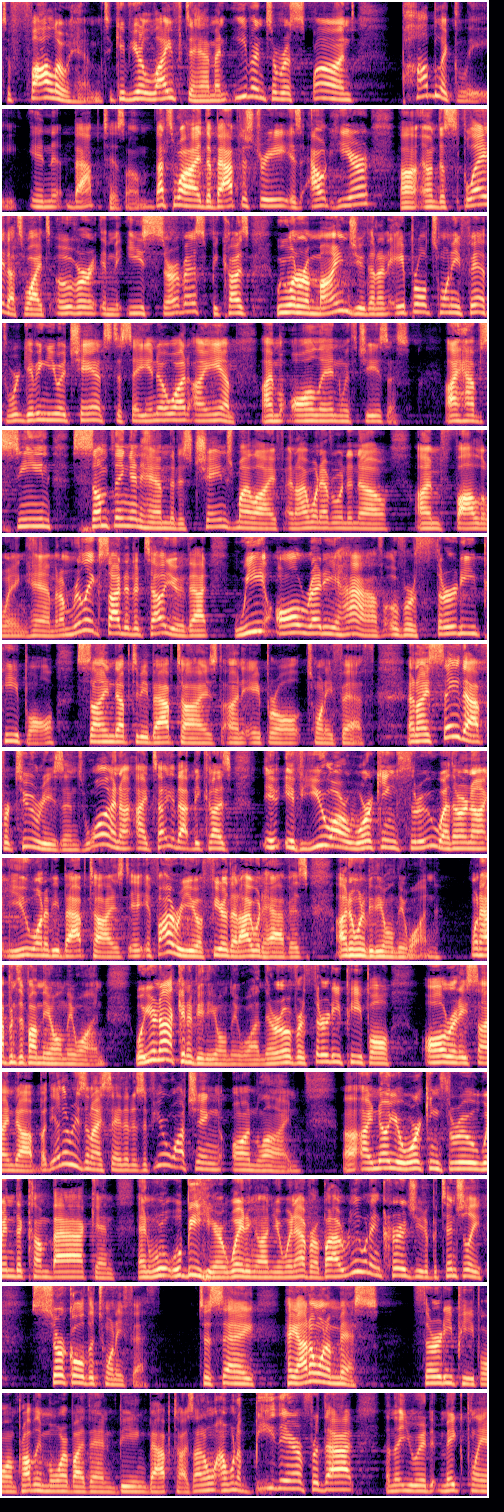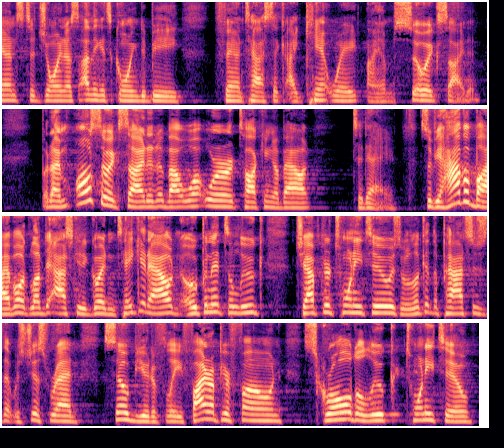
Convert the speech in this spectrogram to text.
to follow him, to give your life to him, and even to respond publicly in baptism. That's why the baptistry is out here uh, on display. That's why it's over in the East service, because we want to remind you that on April 25th, we're giving you a chance to say, you know what, I am. I'm all in with Jesus. I have seen something in him that has changed my life, and I want everyone to know I'm following him. And I'm really excited to tell you that we already have over 30 people signed up to be baptized on April 25th. And I say that for two reasons. One, I tell you that because if you are working through whether or not you want to be baptized, if I were you, a fear that I would have is I don't want to be the only one. What happens if I'm the only one? Well, you're not going to be the only one. There are over 30 people already signed up. But the other reason I say that is if you're watching online, uh, I know you're working through when to come back, and, and we'll, we'll be here waiting on you whenever. But I really want to encourage you to potentially circle the 25th to say, hey, I don't want to miss 30 people and probably more by then being baptized. I, don't, I want to be there for that, and that you would make plans to join us. I think it's going to be fantastic. I can't wait. I am so excited. But I'm also excited about what we're talking about today. So if you have a Bible, I'd love to ask you to go ahead and take it out and open it to Luke chapter 22 as we look at the passage that was just read so beautifully. Fire up your phone, scroll to Luke 22.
